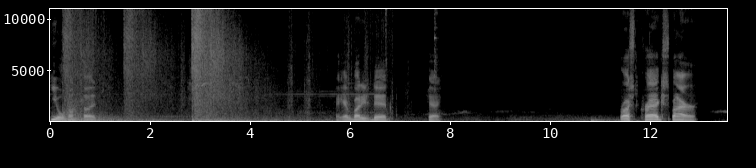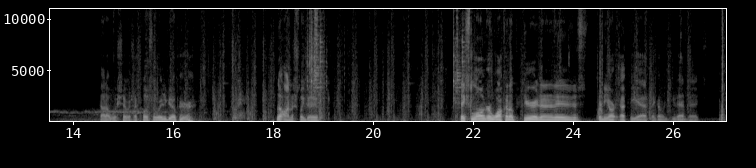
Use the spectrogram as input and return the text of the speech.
heals on touch. Everybody's dead. Okay. Frost Crag Spire. God, I wish there was a closer way to get up here. No, honestly, Dave. Takes longer walking up here than it is in the art. Okay, yeah, I think I'm gonna do that next.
